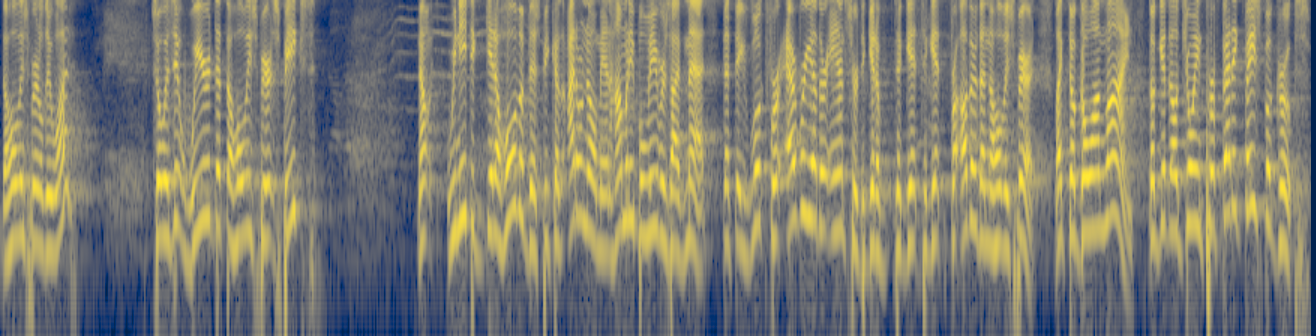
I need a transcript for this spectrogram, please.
The Holy Spirit will do what? So is it weird that the Holy Spirit speaks? Now, we need to get a hold of this because I don't know, man, how many believers I've met that they look for every other answer to get a, to get to get for other than the Holy Spirit. Like they'll go online, they'll get they'll join prophetic Facebook groups.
